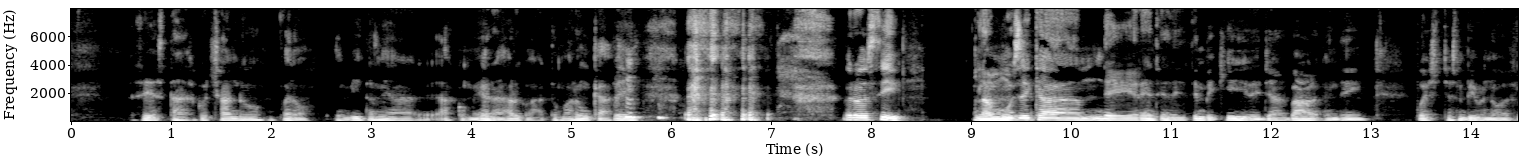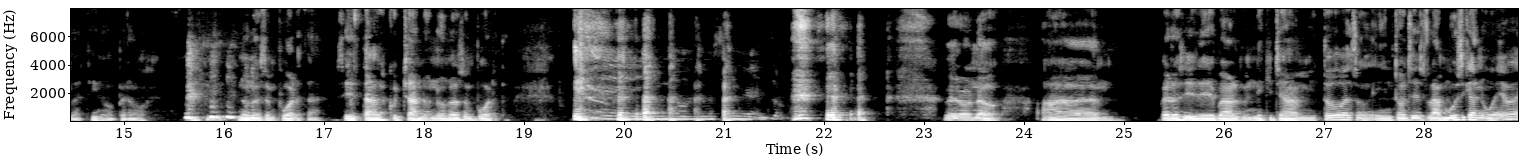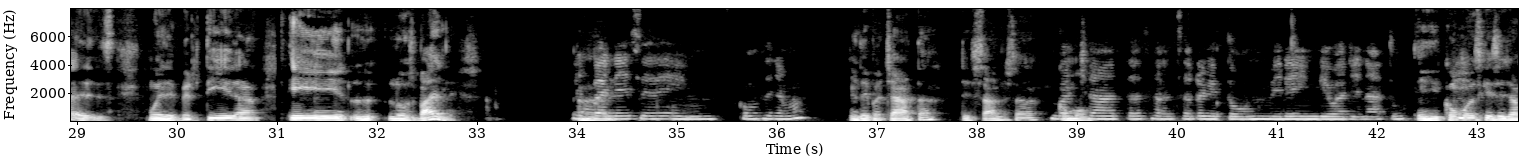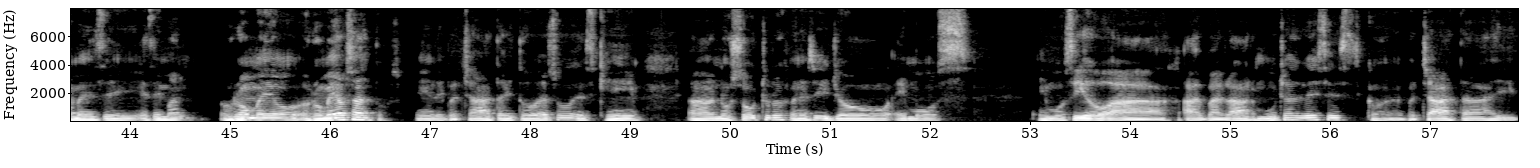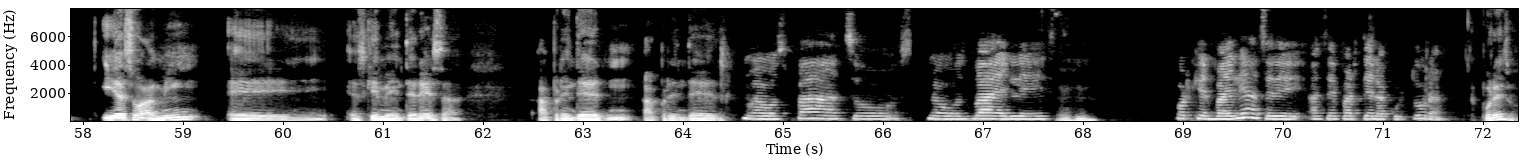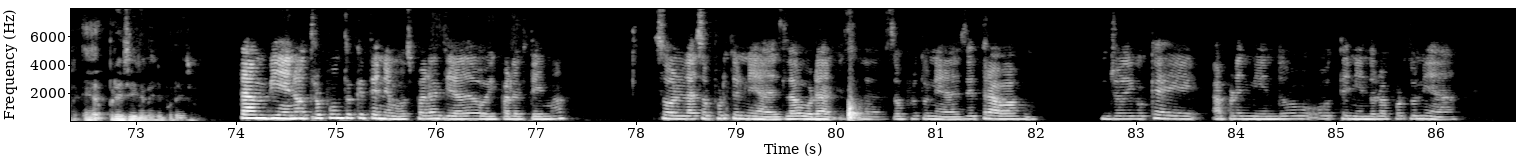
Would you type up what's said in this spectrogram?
si estás escuchando, bueno, invítame a, a comer algo, a tomar un café. Pero sí, la música de herencia de Timbuktu, de J Balvin, de pues Justin Bieber no es latino, pero no nos importa. Si estás escuchando, no nos importa. Eh, no, no sé eso. Pero no. ah, pero sí, de Balvin, Nicky Jam y todo eso. Entonces la música nueva es muy divertida. Y los bailes. El Ah. baile ese de. ¿Cómo se llama? De bachata, de salsa. Como, Bachata, salsa, reggaetón, merengue, vallenato. ¿Y cómo es que se llama ese, ese man? Romeo, Romeo Santos. eh, de bachata y todo eso. Es que ah, nosotros, Vanessa y yo, hemos, hemos ido a, a bailar muchas veces con bachata. Y, y eso a mí eh, es que me interesa aprender, aprender. Nuevos pasos, nuevos bailes. Porque el baile hace, de- hace parte de la cultura. Por eso, eh, precisamente por eso. También otro punto que tenemos para el día de hoy, para el tema, son las oportunidades laborales, las oportunidades de trabajo. Yo digo que aprendiendo o teniendo la oportunidad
